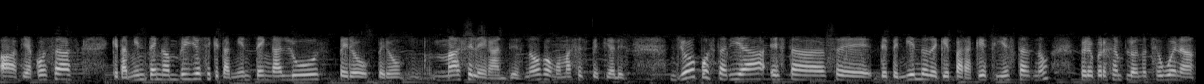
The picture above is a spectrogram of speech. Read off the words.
hacia cosas que también tengan brillos y que también tengan luz, pero, pero más elegantes, ¿no? Como más especiales. Yo apostaría estas, eh, dependiendo de qué, para qué fiestas, ¿no? Pero, por ejemplo, Nochebuena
